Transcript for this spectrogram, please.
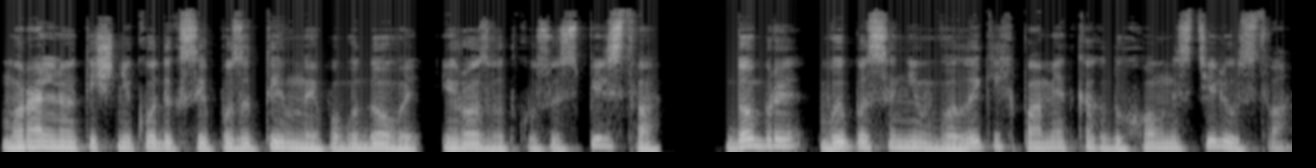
Морально-етичні кодекси позитивної побудови і розвитку суспільства добре виписані в великих пам'ятках духовності людства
